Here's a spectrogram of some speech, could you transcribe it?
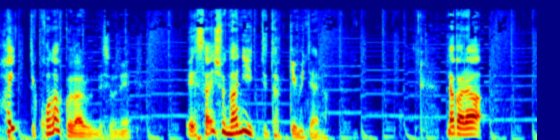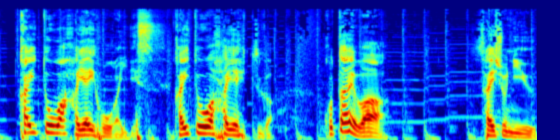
入ってこなくなるんですよね。え最初何言ってたっけみたいな。だから回答は早い方がいいです。回答は早いっていうか答えは最初に言う。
